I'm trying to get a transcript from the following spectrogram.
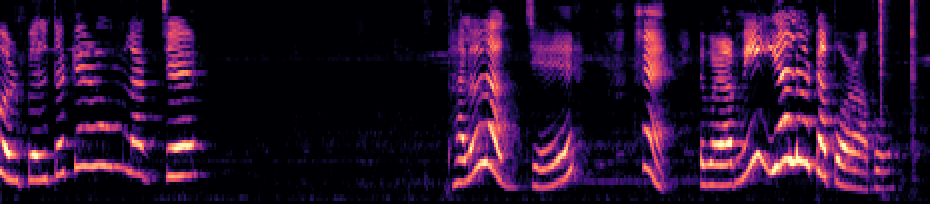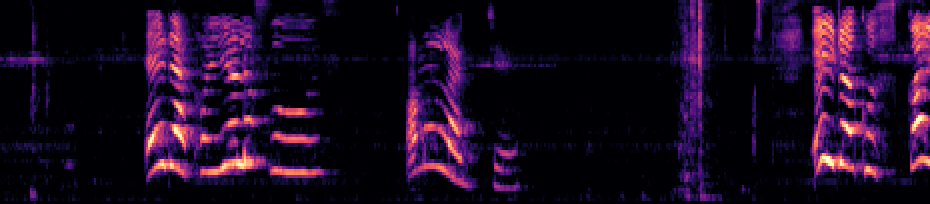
পার্পেলটা লাগছে? ভালো লাগছে? এবার আমি ইয়েলোটা পরাবো। এই দেখো ইয়েলো শুজ কেমন লাগছে? এই দেখো স্কাই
